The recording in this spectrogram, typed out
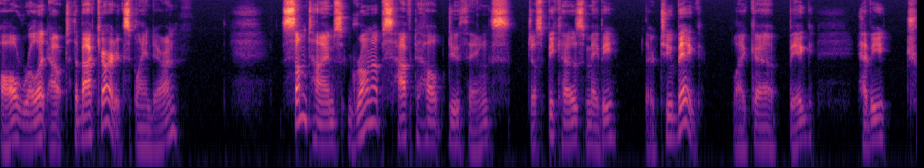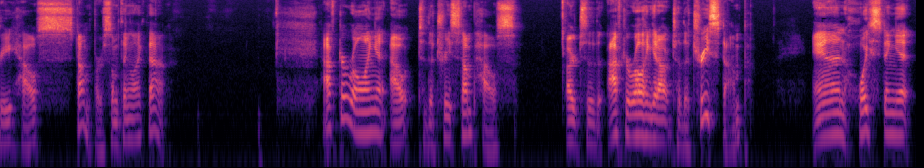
all roll it out to the backyard, explained Aaron. Sometimes grown ups have to help do things just because maybe they're too big, like a big, heavy tree house stump or something like that. After rolling it out to the tree stump house, or to the, after rolling it out to the tree stump and hoisting it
